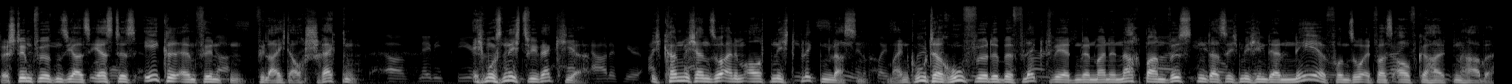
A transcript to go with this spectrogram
Bestimmt würden Sie als erstes Ekel empfinden, vielleicht auch Schrecken. Ich muss nichts wie weg hier. Ich kann mich an so einem Ort nicht blicken lassen. Mein guter Ruf würde befleckt werden, wenn meine Nachbarn wüssten, dass ich mich in der Nähe von so etwas aufgehalten habe.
